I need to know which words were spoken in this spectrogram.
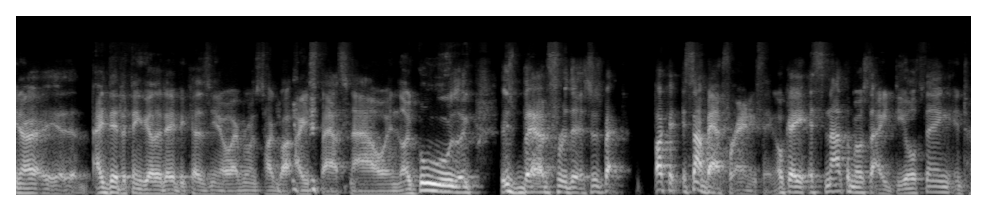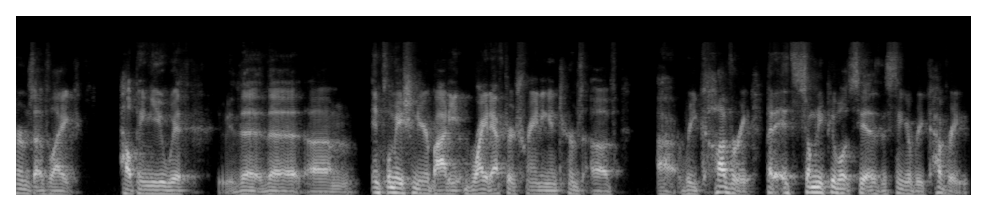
You know, I, I, did a thing the other day because, you know, everyone's talking about ice baths now and like, oh, like it's bad for this. It's bad. Fuck it. It's not bad for anything. Okay. It's not the most ideal thing in terms of like helping you with the, the um, inflammation in your body right after training in terms of uh, recovery. But it's so many people see it as this thing of recovery.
